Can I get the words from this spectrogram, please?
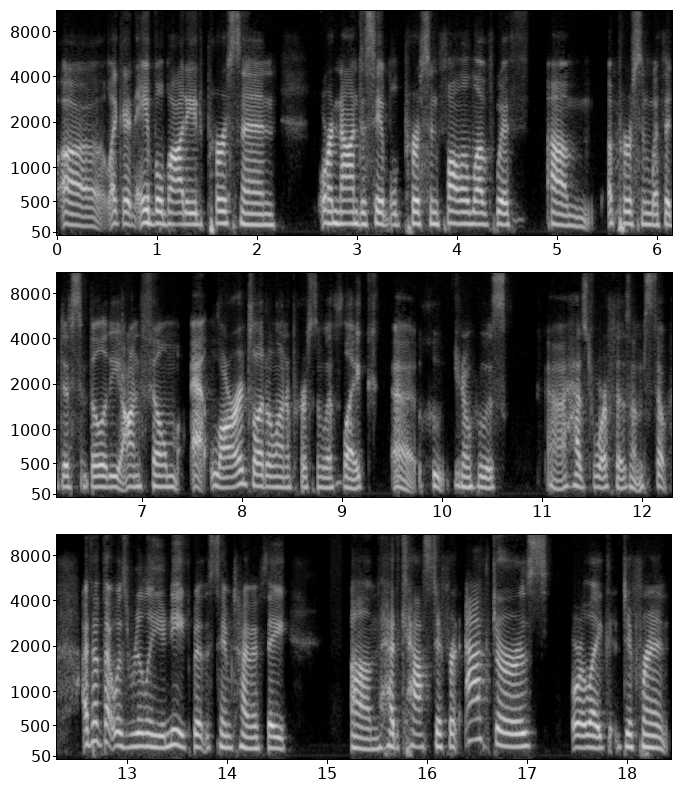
uh, like an able-bodied person or non-disabled person fall in love with um, a person with a disability on film at large, let alone a person with like uh, who you know who is uh, has dwarfism. So I thought that was really unique. But at the same time, if they um, had cast different actors or like different,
